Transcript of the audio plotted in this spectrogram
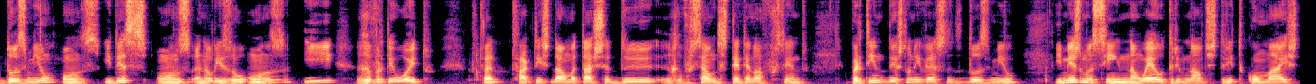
12 mil, 11. E desses 11, analisou 11 e reverteu 8. Portanto, de facto, isto dá uma taxa de reversão de 79% partindo deste universo de 12 mil. E mesmo assim, não é o Tribunal Distrito com, mais,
